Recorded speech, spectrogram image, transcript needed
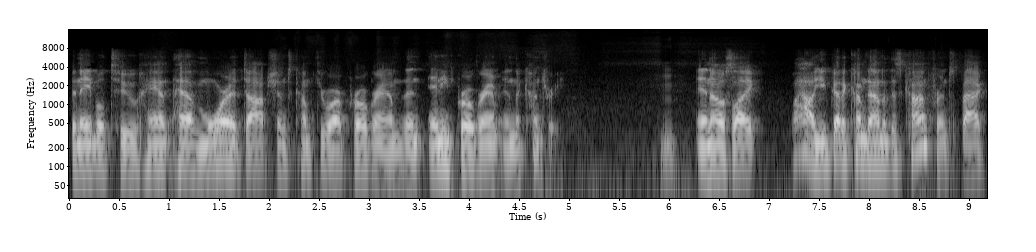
been able to ha- have more adoptions come through our program than any program in the country. Hmm. And I was like, wow, you've got to come down to this conference back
